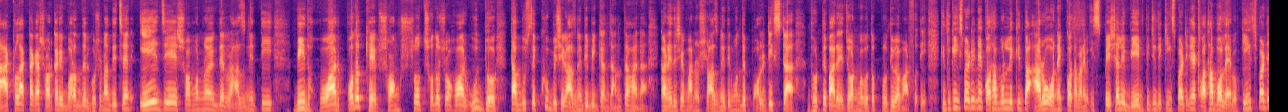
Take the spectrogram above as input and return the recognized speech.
লাখ লাখ টাকা সরকারি বরাদ্দের ঘোষণা দিচ্ছেন। এ যে সমন্বয়কদের রাজনীতিবিদ হওয়ার পদক্ষেপ, সংসদ সদস্য হওয়ার উদ্যোগ, তা বুঝতে খুব বেশি রাজনীতি বিজ্ঞান জানতে হয় না। কারণ এদেশের মানুষ রাজনীতির মধ্যে পলিটিক্সটা ধরতে পারে জন্মগত প্রতিভা মারফতি কিন্তু কিংস পার্টি নিয়ে কথা বললে কিন্তু আরও অনেক কথা মানে স্পেশালি বিএনপি যদি কিংস পার্টি নিয়ে কথা বলে এবং কিংস পার্টি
